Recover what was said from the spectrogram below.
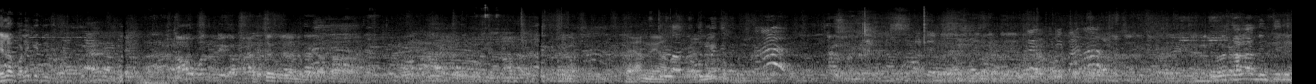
ಎಲ್ಲ ಒಳಗಿದ್ದೀವಿ ಹತ್ತು ಜನ ಬರೋದ ಫ್ಯಾನ್ ಇವತ್ತೆಲ್ಲ ನಿಂತೀನಿ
